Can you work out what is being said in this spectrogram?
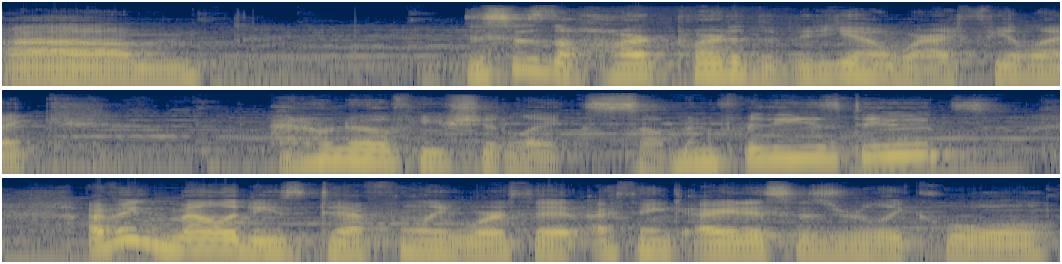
Um, this is the hard part of the video where I feel like I don't know if you should like summon for these dudes. I think Melody's definitely worth it. I think Addis is really cool.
